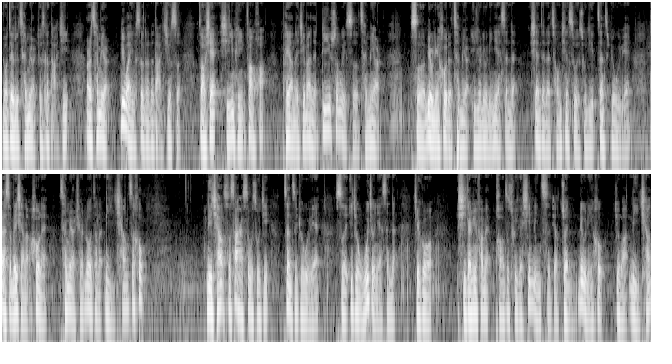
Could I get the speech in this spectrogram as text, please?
那么这对陈敏尔就是个打击。而陈敏尔另外一个受到的打击就是，早先习近平放话培养的接班人第一顺位是陈敏尔，是六零后的陈敏尔，一九六零年生的，现在的重庆市委书记、政治局委员。但是没想到后来。陈敏尔却落在了李强之后。李强是上海市委书记、政治局委员，是一九五九年生的。结果，习家军方面炮制出一个新名词，叫“准六零后”，就把李强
